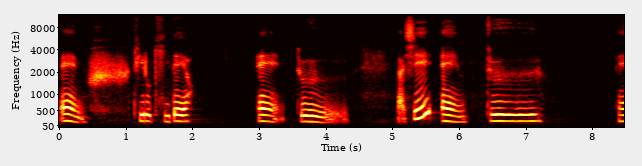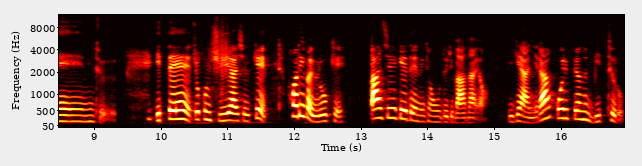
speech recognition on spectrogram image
and. 뒤로 기대요. 앤. 둘. 다시 앤. 둘. 앤. 둘. 이때 조금 주의하실 게 허리가 이렇게 빠지게 되는 경우들이 많아요. 이게 아니라 꼬리뼈는 밑으로,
